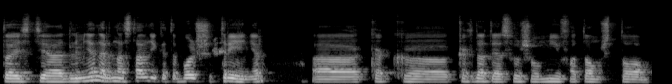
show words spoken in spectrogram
То есть э, для меня, наверное, наставник это больше тренер. А, как э, когда-то я слышал миф о том, что а,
